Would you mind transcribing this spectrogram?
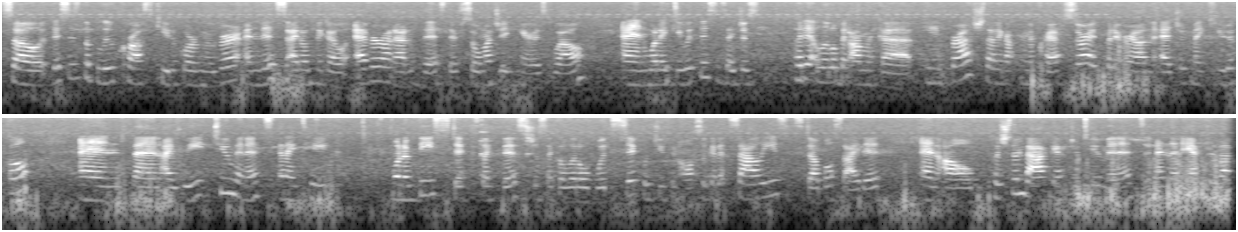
So this is the Blue Cross Cuticle Remover and this, I don't think I will ever run out of this. There's so much in here as well. And what I do with this is I just put it a little bit on like a paintbrush that I got from the craft store. I put it around the edge of my cuticle and then I wait two minutes and I take one of these sticks like this, just like a little wood stick, which you can also get at Sally's. It's double-sided. And I'll push them back after two minutes and then after that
